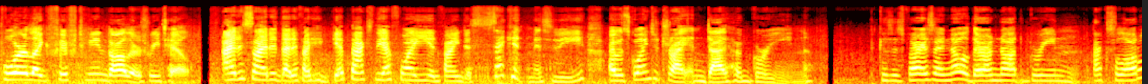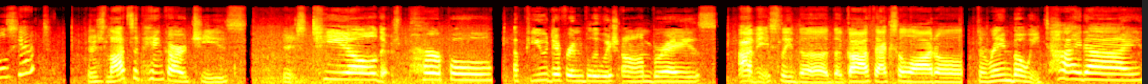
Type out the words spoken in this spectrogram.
for like $15 retail, I decided that if I could get back to the FYE and find a second Miss V, I was going to try and dye her green. Because as far as I know, there are not green axolotls yet. There's lots of pink Archies. There's teal, there's purple, a few different bluish ombres. Obviously the, the goth axolotl, the rainbowy tie-dye,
